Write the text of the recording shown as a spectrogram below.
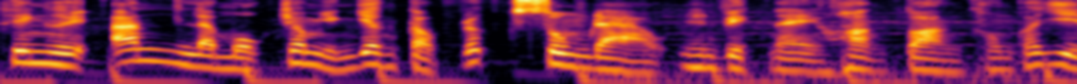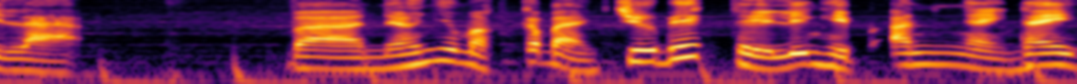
thì người Anh là một trong những dân tộc rất xung đạo nên việc này hoàn toàn không có gì lạ. Và nếu như mà các bạn chưa biết thì Liên hiệp Anh ngày nay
